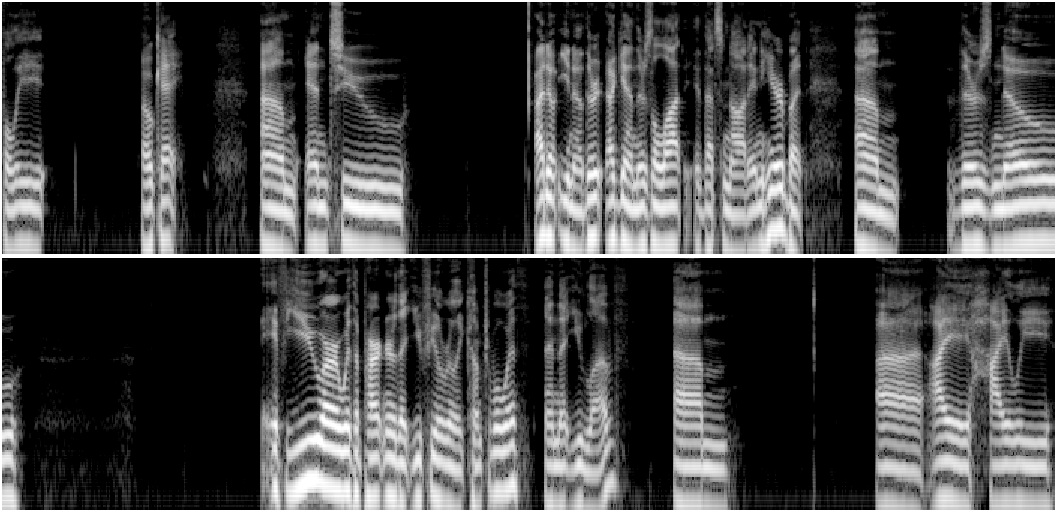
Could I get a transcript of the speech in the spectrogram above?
fully okay. Um, and to I don't you know there again there's a lot that's not in here, but um, there's no if you are with a partner that you feel really comfortable with and that you love, um, uh, I highly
